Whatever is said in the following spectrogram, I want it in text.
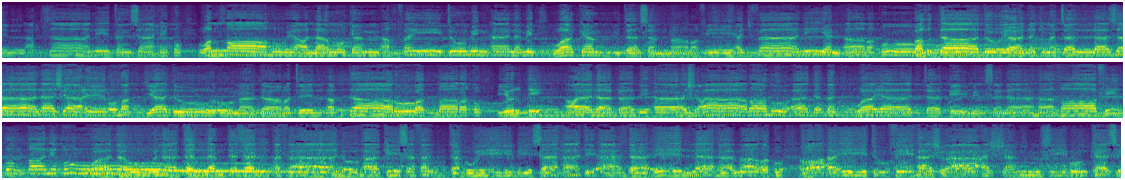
الأحزان تنساحق والله يعلم كم أخفيت من آلم وكم تسمر في أجفاني الآرق بغداد يا نجمة لا زال شاعرها يدور ما دارت الأقدار والطرق يلقي على بابها أشعاره أدبا ويتقي من سناها خافق قالق. ودولة لم تزل أفعالها كسفا تهوي بساحات أعداء لها مرق رأيت فيها شعاع الشمس منكسر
